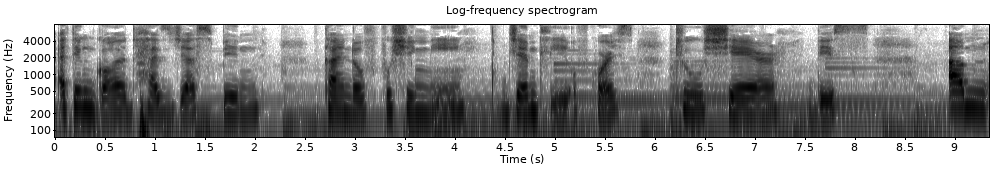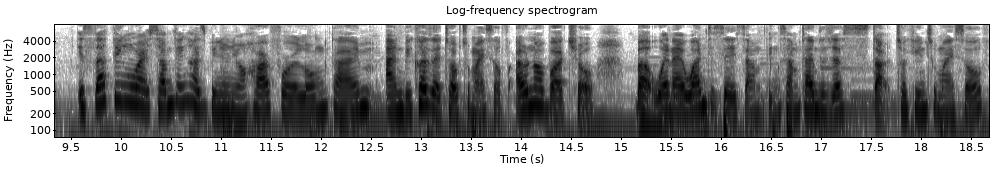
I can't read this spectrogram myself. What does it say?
I think God has just been kind of pushing me gently, of course, to share this um it's that thing where something has been in your heart for a long time and because i talk to myself i don't know about you but when i want to say something sometimes i just start talking to myself.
